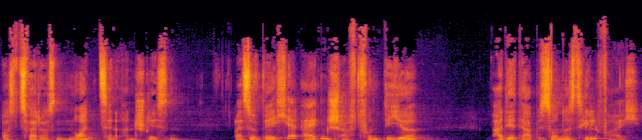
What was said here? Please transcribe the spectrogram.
aus 2019 anschließen. Also welche Eigenschaft von dir war dir da besonders hilfreich?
